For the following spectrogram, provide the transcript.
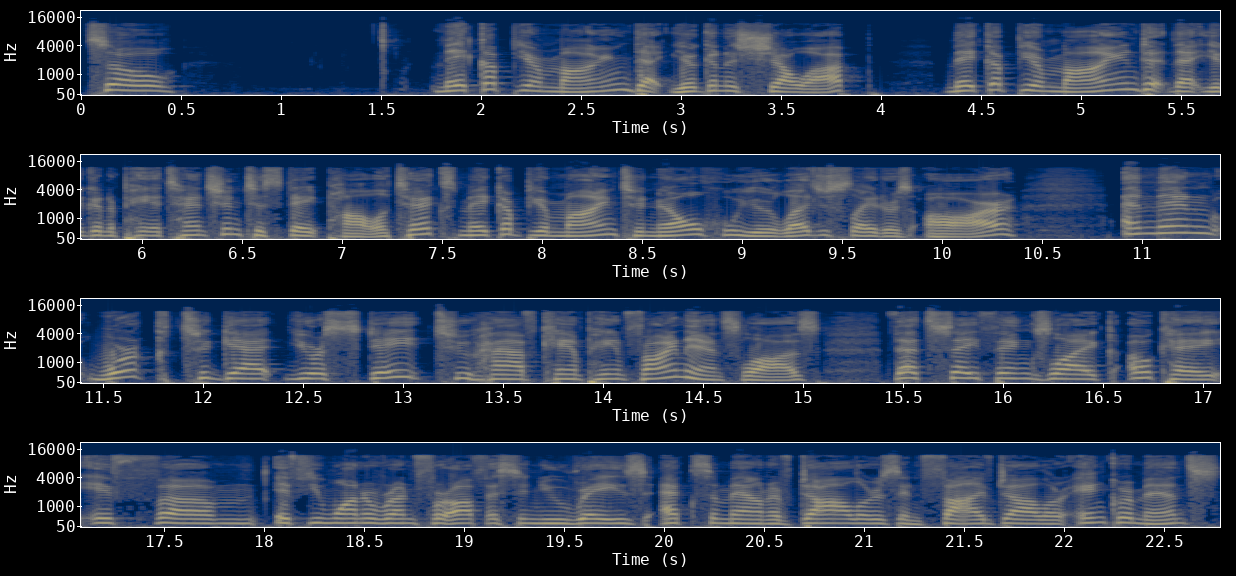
So make up your mind that you're going to show up. Make up your mind that you're going to pay attention to state politics. Make up your mind to know who your legislators are and then work to get your state to have campaign finance laws that say things like, okay, if um, if you want to run for office and you raise X amount of dollars in five dollar increments.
